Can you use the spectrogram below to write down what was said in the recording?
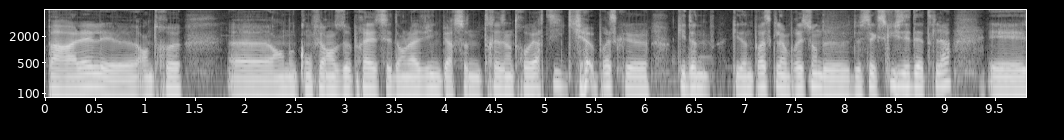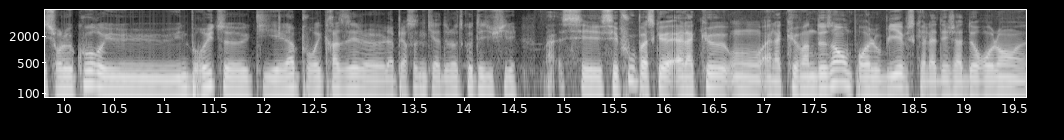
parallèle euh, entre euh, en conférence de presse et dans la vie une personne très introvertie qui a presque qui donne qui donne presque l'impression de, de s'excuser d'être là et sur le cours une, une, brute euh, qui est là pour écraser le, la personne qui est de l'autre côté du filet. Bah, c'est fou parce qu'elle a que on, elle a que 22 ans, on pourrait l'oublier parce qu'elle a déjà deux Roland euh,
